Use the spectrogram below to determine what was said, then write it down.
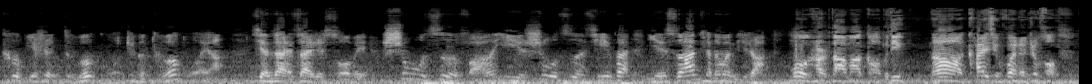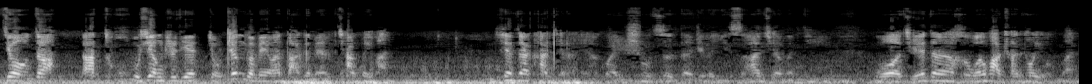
特别是德国，这个德国呀，现在在这所谓数字防疫、数字侵犯隐私安全的问题上，默克尔大妈搞不定。那开起会来之后，就的啊，互相之间就争个没完，打个没完，掐个没完。现在看起来呀，关于数字的这个隐私安全问题，我觉得和文化传统有关，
